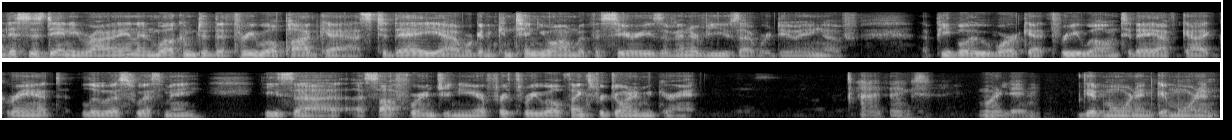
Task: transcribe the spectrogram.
this is Danny Ryan, and welcome to the ThreeWill Podcast. Today, uh, we're going to continue on with the series of interviews that we're doing of, of people who work at ThreeWill. And today, I've got Grant Lewis with me. He's a, a software engineer for ThreeWill. Thanks for joining me, Grant. Hi, thanks. Good morning, Danny. Good morning. Good morning.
